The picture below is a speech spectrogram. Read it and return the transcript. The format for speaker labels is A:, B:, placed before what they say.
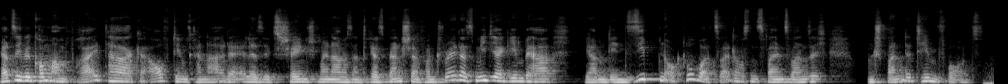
A: Herzlich willkommen am Freitag auf dem Kanal der LS Exchange. Mein Name ist Andreas Bernstein von Traders Media GmbH. Wir haben den 7. Oktober 2022 und spannende Themen vor uns.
